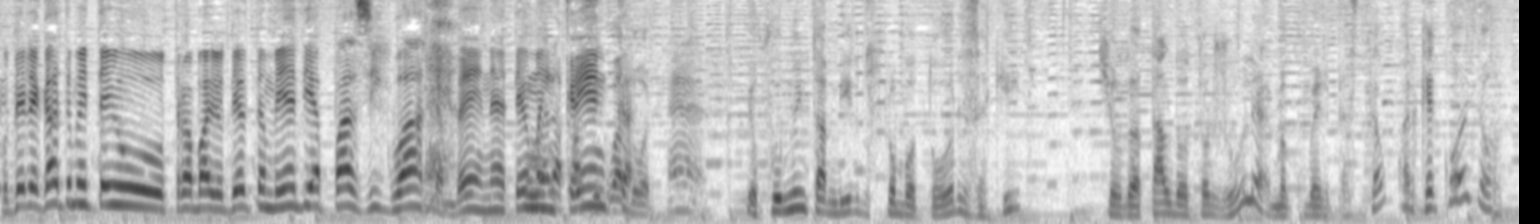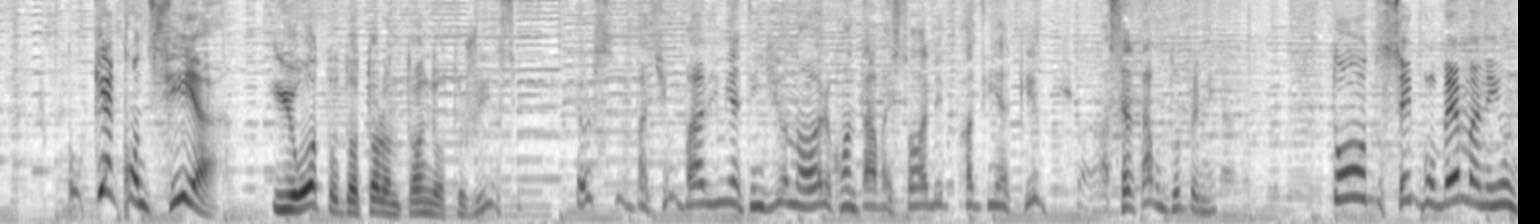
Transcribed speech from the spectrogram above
O delegado também tem o trabalho dele também é de apaziguar também, né? Tem uma encrenca. apaziguador. Eu fui muito amigo dos promotores aqui. Tinha o tal doutor Júlio, era meu companheiro de prestação, qualquer coisa. O que acontecia? E outro, o doutor Antônio, outro juiz, eu batia um par e me atendiam na hora, eu contava a história e vir aqui. Acertavam tudo pra mim. Todos, sem problema nenhum.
